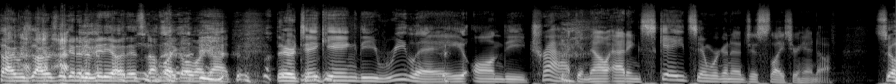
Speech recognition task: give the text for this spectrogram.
I was I was looking at a video of this and I'm like, oh my god. They're taking the relay on the track and now adding skates and we're gonna just slice your hand off. So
